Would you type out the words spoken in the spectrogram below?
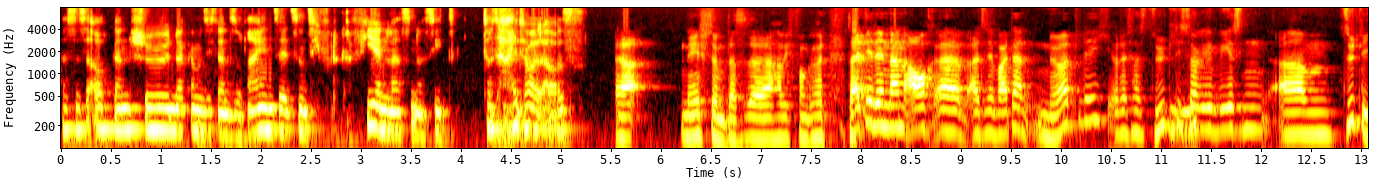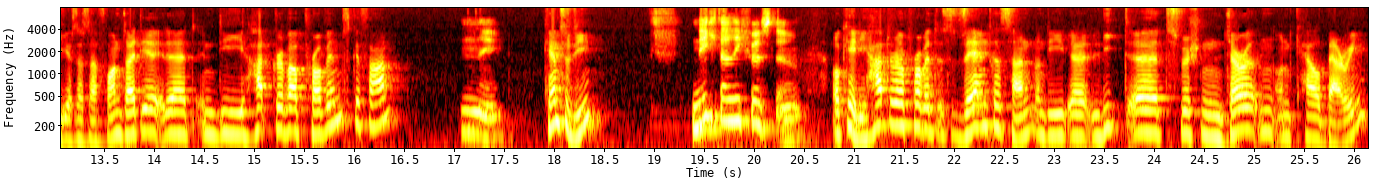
Das ist auch ganz schön. Da kann man sich dann so reinsetzen und sich fotografieren lassen. Das sieht total toll aus. Ja, Nee, stimmt, das äh, habe ich von gehört. Seid ihr denn dann auch, äh, als ihr weiter nördlich, oder das heißt südlich mhm. sogar gewesen, ähm, südlich ist das davon, seid ihr äh, in die Hutt River Province gefahren? Nee. Kennst du die? Nicht, dass ich wüsste. Okay, die Hutt River Province ist sehr interessant und die äh, liegt äh, zwischen Geraldton und Calgary.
